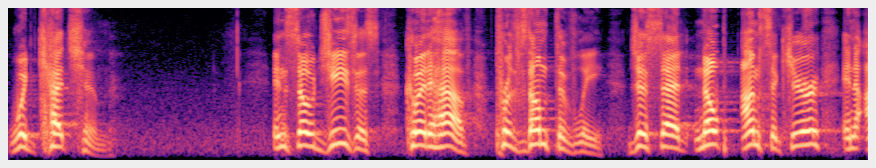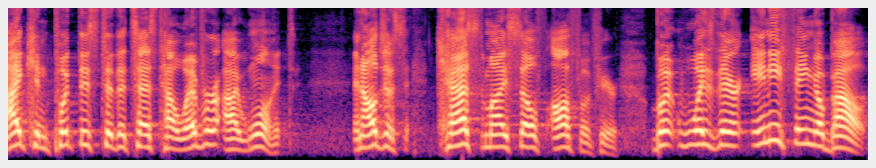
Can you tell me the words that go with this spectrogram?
would catch him. And so Jesus could have presumptively just said, Nope, I'm secure and I can put this to the test however I want, and I'll just cast myself off of here. But was there anything about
